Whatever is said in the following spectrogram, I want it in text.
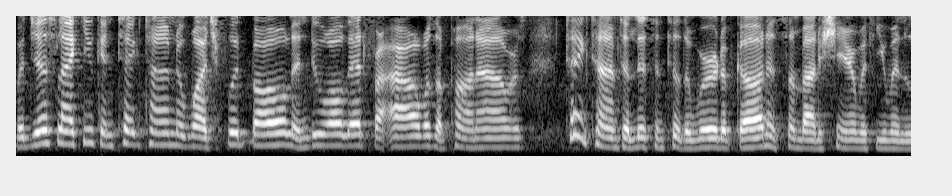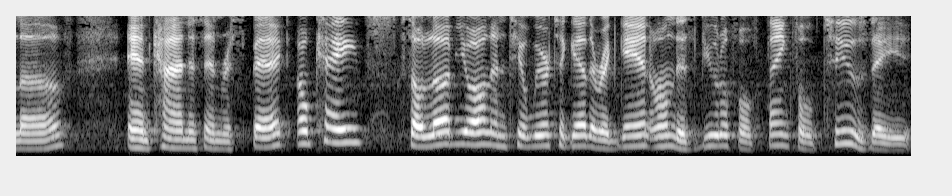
But just like you can take time to watch football and do all that for hours upon hours, take time to listen to the Word of God and somebody sharing with you in love and kindness and respect. Okay, so love you all until we're together again on this beautiful, thankful Tuesday.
